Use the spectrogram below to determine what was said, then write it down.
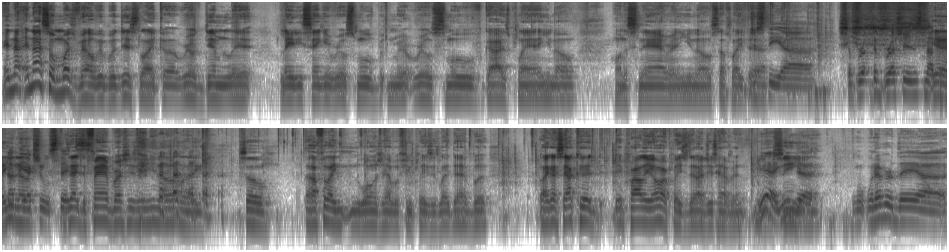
And not and not so much velvet, but just like a real dim lit lady singing, real smooth, real, real smooth guys playing, you know, on the snare and you know stuff like that. Just the uh, the, br- the brushes, not, the, not the actual sticks. Exactly, the fan brushes, and you know, like so. I feel like New Orleans should have a few places like that, but like I said, I could. There probably are places that I just haven't. You yeah, know, you need to. wh- Whenever they, uh,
